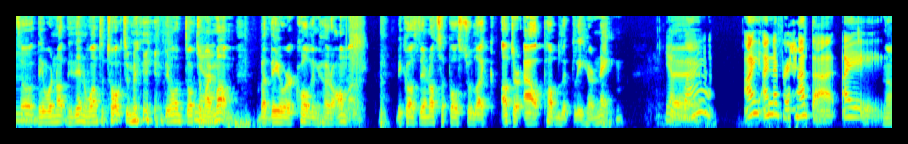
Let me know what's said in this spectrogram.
So Mm, they were not. They didn't want to talk to me. they want to talk to my mom, but they were calling her Omar because they're not supposed to like utter out publicly her name. Yeah. Uh, Wow. I I never had that. I no.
